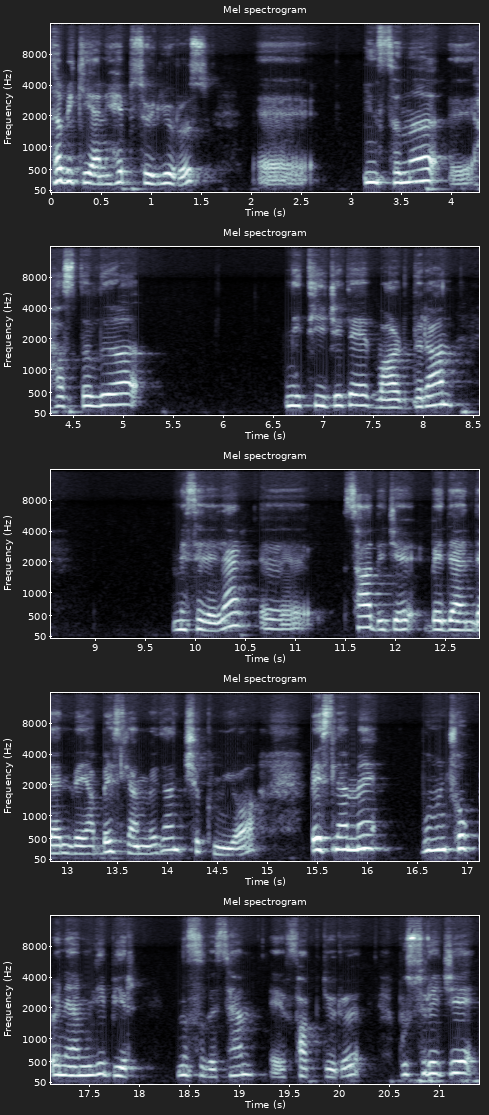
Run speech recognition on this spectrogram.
tabii ki, yani, hep söylüyoruz, eee, insanı, eee, hastalığa neticede vardıran meseleler, eee, sadece bedenden veya beslenmeden çıkmıyor. Beslenme bunun çok önemli bir, nasıl desem, eee, faktörü. Bu süreci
